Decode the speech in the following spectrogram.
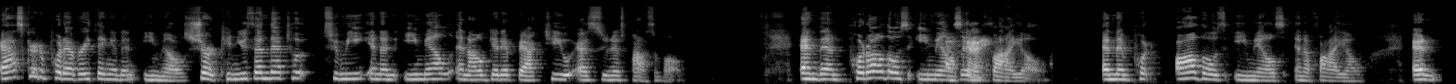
Ask her to put everything in an email. Sure can you send that to, to me in an email and i'll get it back to you as soon as possible. And then put all those emails in a file. And then put all those emails in a file and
